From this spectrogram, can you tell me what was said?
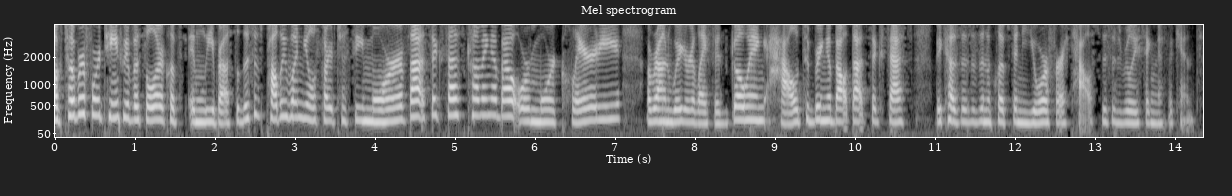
October 14th, we have a solar eclipse in Libra. So, this is probably when you'll start to see more of that success coming about or more clarity around where your life is going, how to bring about that success, because this is an eclipse in your first house. This is really significant.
